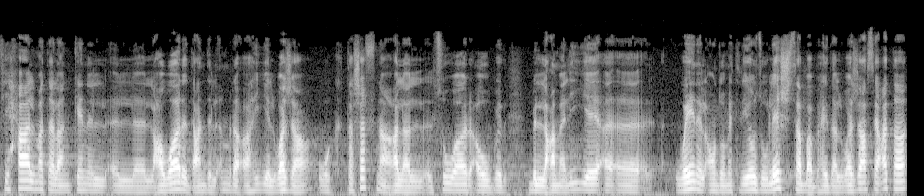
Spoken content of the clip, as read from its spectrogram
في حال مثلا كان ال- ال- العوارض عند الامرأة هي الوجع واكتشفنا على ال- الصور أو بالعملية آه، آه، وين ال endométriose وليش سبب هذا الوجع؟ ساعتها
